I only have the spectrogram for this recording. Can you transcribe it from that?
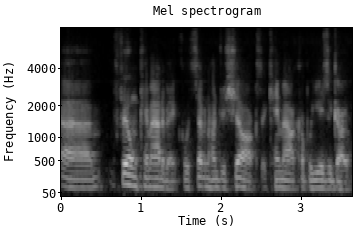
um, film came out of it called 700 Sharks that came out a couple of years ago,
